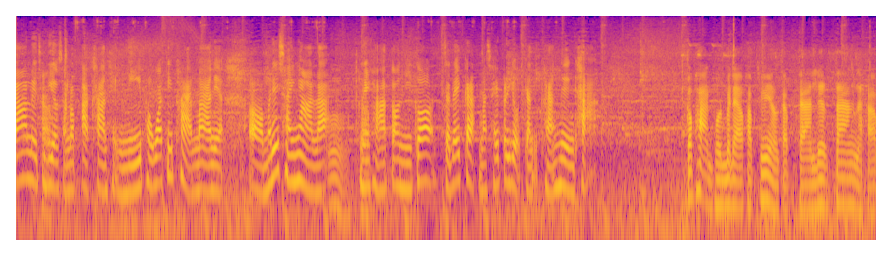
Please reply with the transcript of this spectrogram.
ด้านเลยทีเดียวสำหรับอาคารแห่งนี้ เพราะว่าที่ผ่านมาเนี่ยเอ่อไม่ได้ใช้งานละอืมครับนะคะ ตอนนี้ก็จะได้กลับมาใช้ประโยชน์กันอีกครั้งหนึ่งค่ะ ก็ผ่านพ้นไปแล้วครับที่เกี่ยวกับการเลือกตั้งนะครับ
